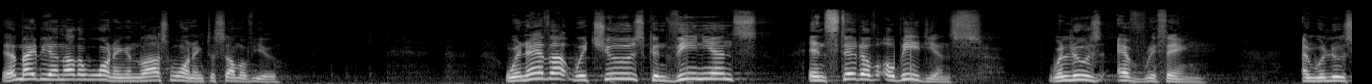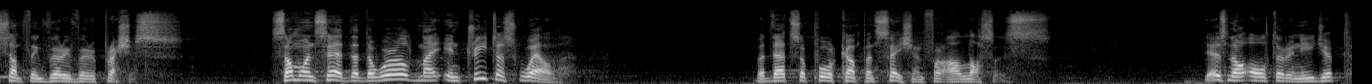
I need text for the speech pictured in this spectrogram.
There may be another warning and last warning to some of you. Whenever we choose convenience instead of obedience, we lose everything and we lose something very, very precious. Someone said that the world might entreat us well, but that's a poor compensation for our losses. There's no altar in Egypt.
